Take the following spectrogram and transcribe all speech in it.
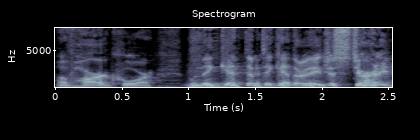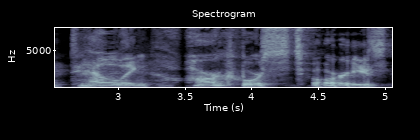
of hardcore. When they get them together, they just started telling hardcore stories,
